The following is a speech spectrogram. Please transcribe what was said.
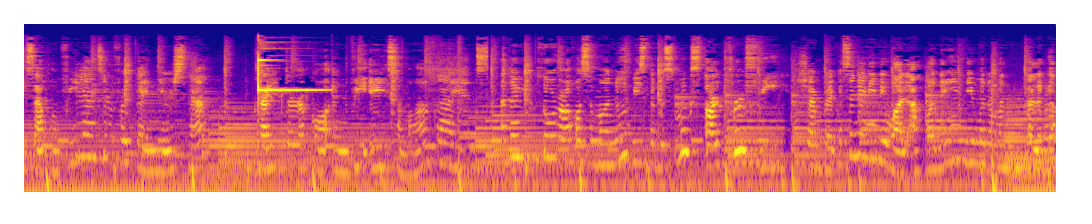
Isa akong freelancer for 10 years na. Writer ako and VA sa mga clients. At nagtuturo ako sa mga newbies na gusto mag-start for free. Siyempre, kasi naniniwala ako na hindi mo naman talaga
